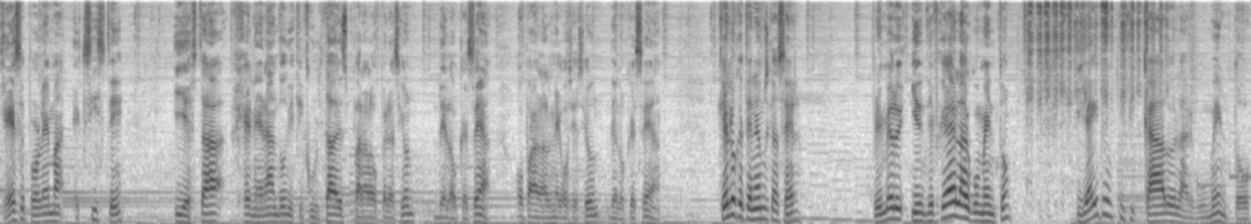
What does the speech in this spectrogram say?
que ese problema existe y está generando dificultades para la operación de lo que sea o para la negociación de lo que sea. ¿Qué es lo que tenemos que hacer? Primero, identificar el argumento y ya identificado el argumento,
